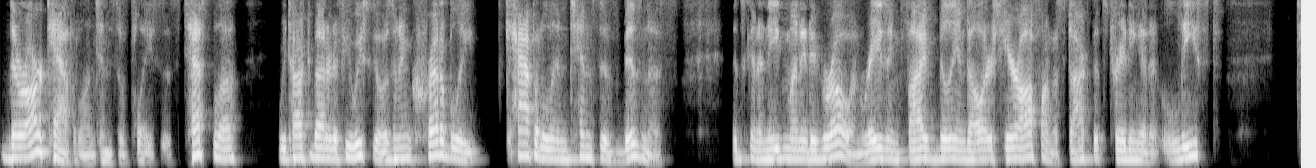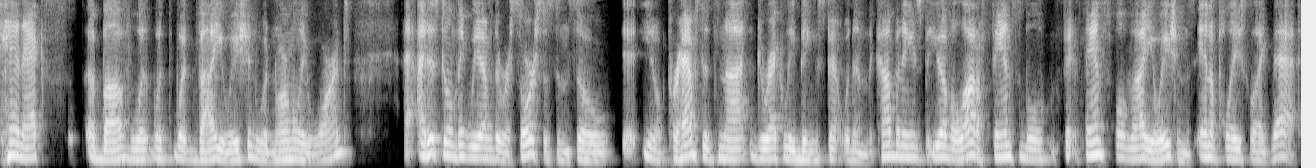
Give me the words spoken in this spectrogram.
There are capital intensive places. Tesla, we talked about it a few weeks ago, is an incredibly capital intensive business that's going to need money to grow. And raising $5 billion here off on a stock that's trading at at least 10x above what, what, what valuation would normally warrant I just don't think we have the resources. And so, eh, you know, perhaps it's not directly being spent within the companies, but you have a lot of fanciful, fanciful valuations in a place like that.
